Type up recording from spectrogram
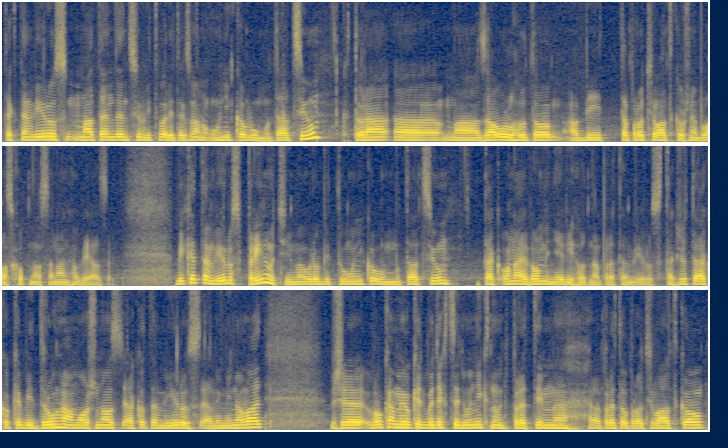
tak ten vírus má tendenciu vytvoriť tzv. únikovú mutáciu, ktorá e, má za úlohu to, aby tá protilátka už nebola schopná sa na ňo viazať. My keď ten vírus prinútime urobiť tú únikovú mutáciu, tak ona je veľmi nevýhodná pre ten vírus. Takže to je ako keby druhá možnosť, ako ten vírus eliminovať že v okamihu, keď bude chcieť uniknúť pred, tým, eh, pred tou protilátkou,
